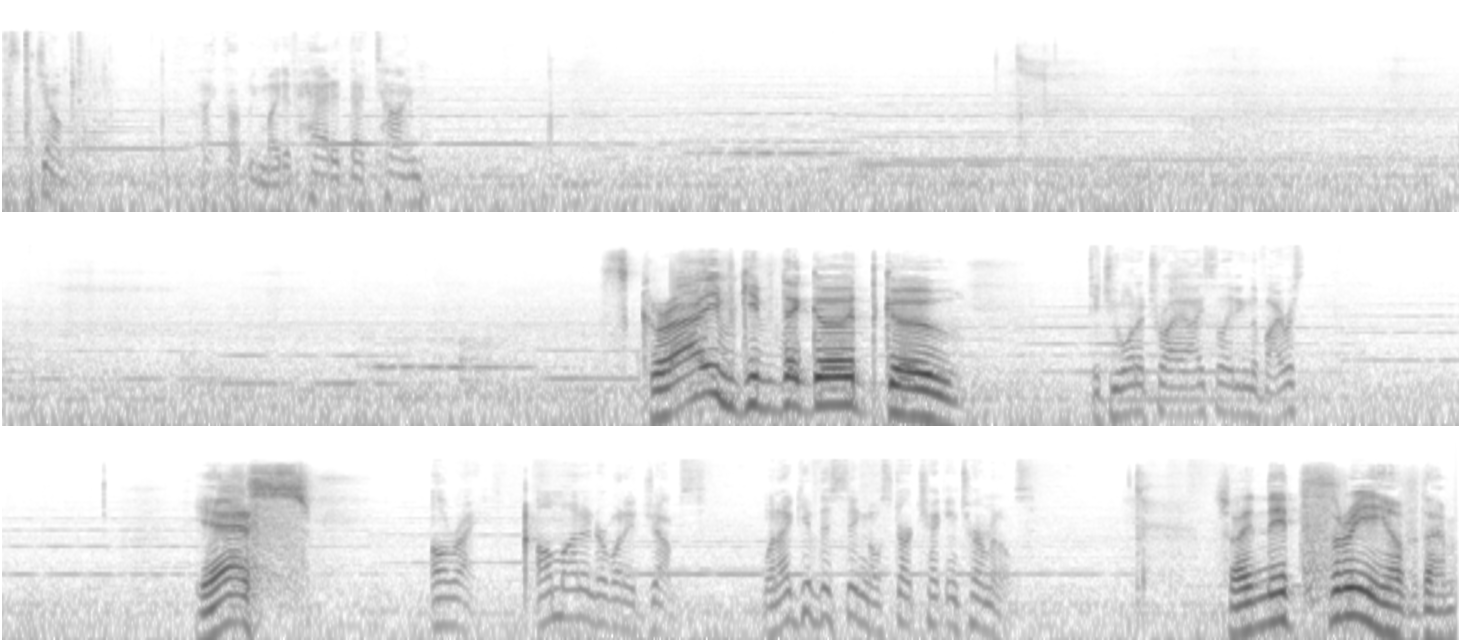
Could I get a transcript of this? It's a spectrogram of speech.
It's jumped. I thought we might have had it that time. Scribe, give the good go. Did you want to try isolating the virus? Yes. All right. I'll monitor when it jumps. When I give the signal, start checking terminals. So I need three of them.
